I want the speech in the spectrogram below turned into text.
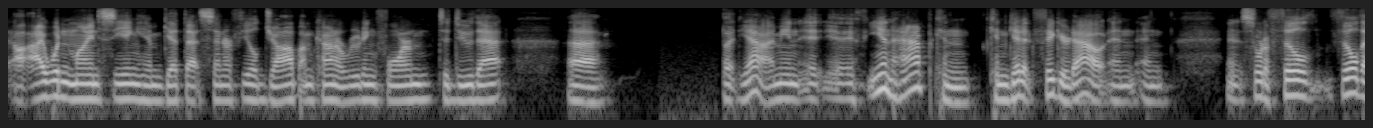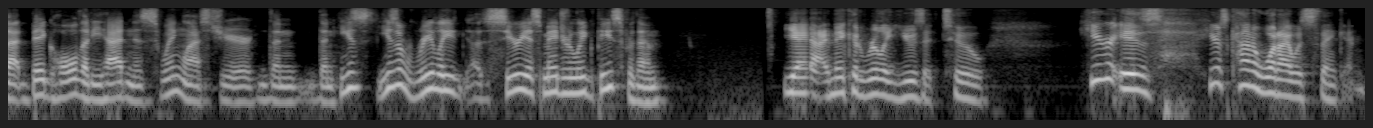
I wouldn't mind seeing him get that center field job. I'm kind of rooting for him to do that. Uh, but yeah, I mean, it, if Ian Happ can can get it figured out and and and sort of fill fill that big hole that he had in his swing last year, then then he's he's a really a serious major league piece for them. Yeah, and they could really use it too. Here is here's kind of what I was thinking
